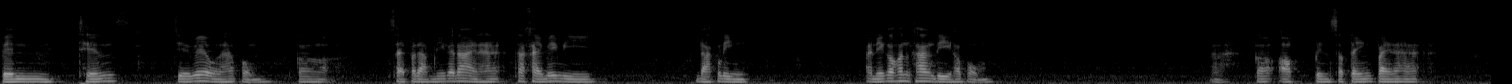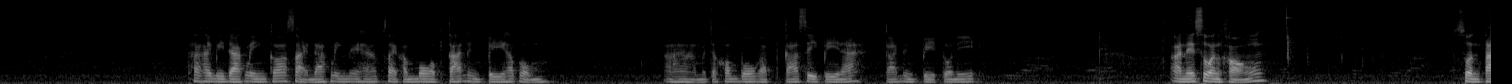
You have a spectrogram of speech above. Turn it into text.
เป็น tense jewel นะครับผม ก็ใส่ประดับนี้ก็ได้นะฮะ ถ้าใครไม่มีดักลิง อันนี้ก็ค่อนข้างดีครับผม อะ ก็ออฟเป็นสเต็งไปนะฮะ ถ้าใครมีดักลิงก็ใส่ดักลิงเลยครับ ใส่คอมโบกับการ์ดหนึ่งปีครับผม อ่า มันจะคอมโบกับการ์ดสี่ปีนะ การ์ดหนึ่งปีตัวนี้ อ่า ในส่วนของ ส่วนต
